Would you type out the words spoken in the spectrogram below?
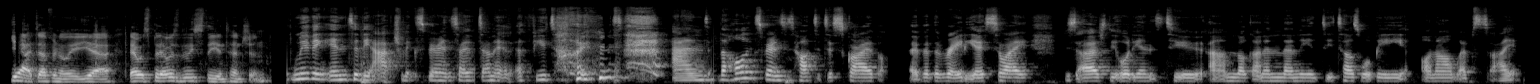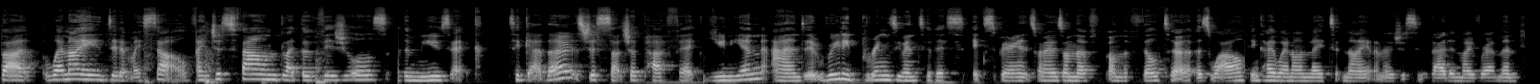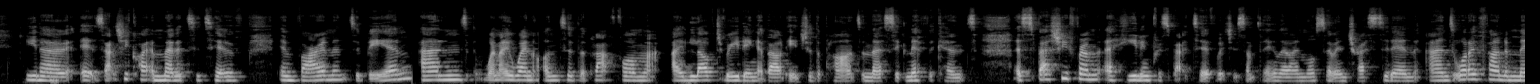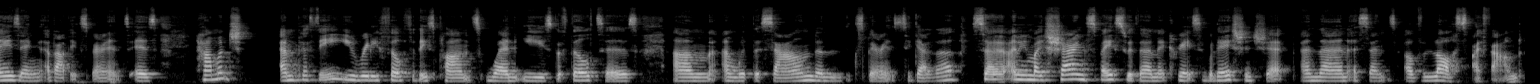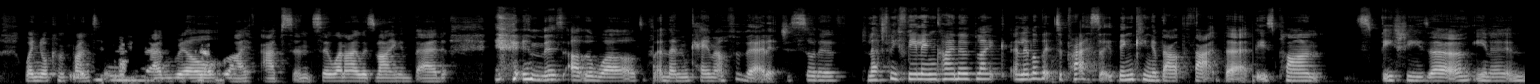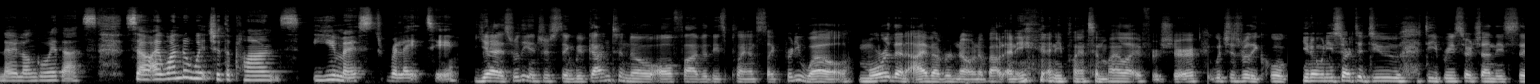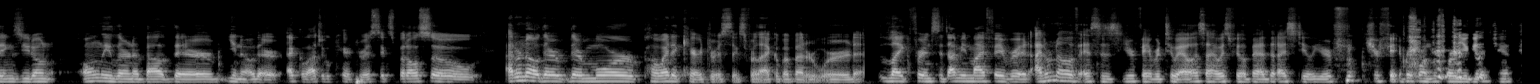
Yeah, definitely. Yeah, that was that was at least the intention. Moving into the actual experience, I've done it a few times, and the whole experience is hard to describe over the radio. So I just urge the audience to um, log on, and then the details will be on our website. But when I did it myself, I just found like the visuals, the music together. It's just such a perfect union and it really brings you into this experience. When I was on the on the filter as well, I think I went on late at night and I was just in bed in my room and you know, it's actually quite a meditative environment to be in. And when I went onto the platform, I loved reading about each of the plants and their significance, especially from a healing perspective, which is something that I'm also interested in. And what I found amazing about the experience is how much empathy you really feel for these plants when you use the filters um, and with the sound and experience together. So, I mean, by sharing space with them, it creates a relationship and then a sense of loss, I found, when you're confronted with their real life absence. So, when I was lying in bed in this other world and then came off of it, it just sort of left me feeling kind of like a little bit depressed, like thinking about the fact that these plant species are, you know, no longer with us. So I wonder which of the plants you most relate to. Yeah, it's really interesting. We've gotten to know all five of these plants like pretty well, more than I've ever known about any any plants in my life for sure, which is really cool. You know, when you start to do deep research on these things, you don't only learn about their, you know, their ecological characteristics, but also I don't know, they're they're more poetic characteristics for lack of a better word. Like for instance, I mean my favorite, I don't know if this is your favorite too, Alice. I always feel bad that I steal your your favorite one before you get a chance.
